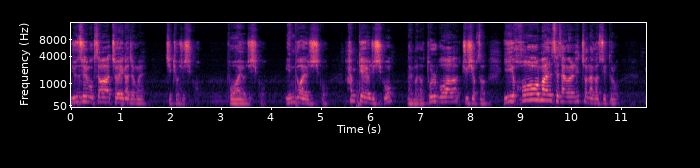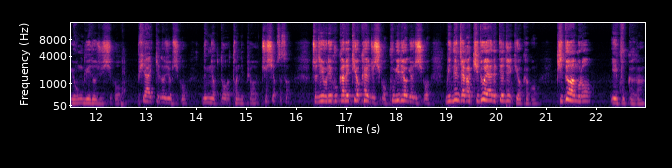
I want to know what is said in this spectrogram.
윤수일 목사와 저의 가정을 지켜주시고 보호하여 주시고 인도하여 주시고 함께하여 주시고 날마다 돌보아 주시옵소서. 이 험한 세상을 헤쳐나갈 수 있도록 용기도 주시고 피할 길도 주시고 능력도 덧입혀 주시옵소서. 주님 우리 국가를 기억하여 주시고 궁일이 여겨 주시고 믿는 자가 기도해야 될 때를 기억하고 기도함으로 이 국가가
